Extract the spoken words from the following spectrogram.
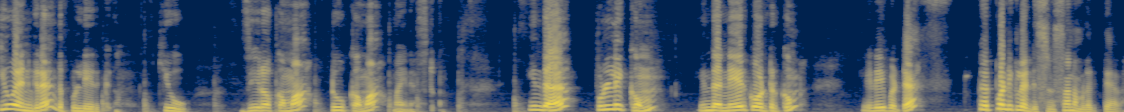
க்யூ என்கிற இந்த புள்ளி இருக்குது q zero comma two comma minus two இந்த புள்ளிக்கும் இந்த நேர்கோட்டிற்கும் இடைப்பட்ட பெர்பண்டிகுலர் டிஸ்டன்ஸ் தான் நம்மளுக்கு தேவை.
